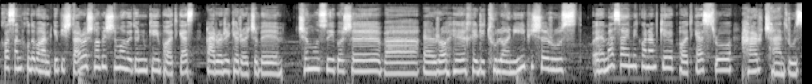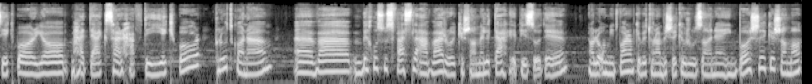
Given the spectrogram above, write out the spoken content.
خواستم خود با هم دیگه بیشتر آشنا بشیم و بدونیم که این پادکست قراره که راجع به چه موضوعی باشه و راه خیلی طولانی پیش روست. من سعی می‌کنم که پادکست رو هر چند روز یک بار یا حد اکثر هفته یک بار پلوت کنم و به خصوص فصل اول رو که شامل ده اپیزوده. حالا امیدوارم که بتونم به شکل روزانه این باشه که شما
